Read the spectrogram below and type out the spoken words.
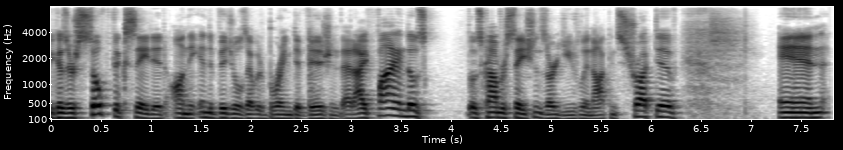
because they're so fixated on the individuals that would bring division that I find those those conversations are usually not constructive. And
